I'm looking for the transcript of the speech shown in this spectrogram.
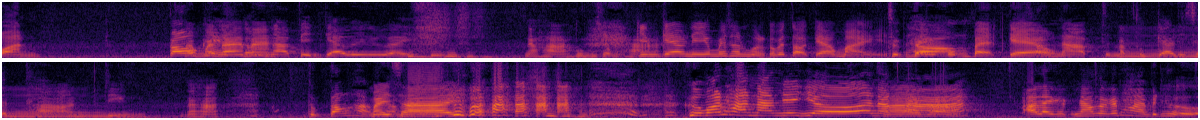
วัน ก็โอทำเคกันได้ไหม กรุณาเปลี่ยนแก้วเรื่อยๆจริงนะคะ คุณผู้ชมค่ะกินแก้วนี้ยังไม่ทันหมดก็ไปต่อแก้วใหม่ถูกต้อง ให้ครบแปดแก้ว ฉันนับจะนับทุกแก้วที่ฉันทานจริงนะคะ ถูกต้องค่ะไม่ใช่ คือว่าทานน้ำเยอะๆนะใช่คะ ค่ะ อะไรน้ำอะไรก็ทานไปเถอะ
